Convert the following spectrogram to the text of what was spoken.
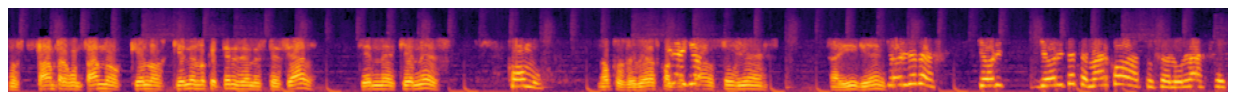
nos estaban preguntando quién, lo, quién es lo que tienes en el especial. ¿Quién, es- quién es? ¿Cómo? No, pues debieras Mira, yo- contestado tú bien. Ahí, bien. Yo yo, yo ahorita te marco a tu celular. Es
